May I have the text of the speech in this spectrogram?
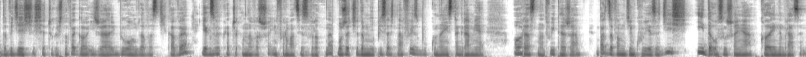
dowiedzieliście się czegoś nowego i że było on dla Was ciekawe. Jak zwykle czekam na Wasze informacje zwrotne. Możecie do mnie pisać na Facebooku, na Instagramie oraz na Twitterze. Bardzo Wam dziękuję za dziś i do usłyszenia kolejnym razem.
